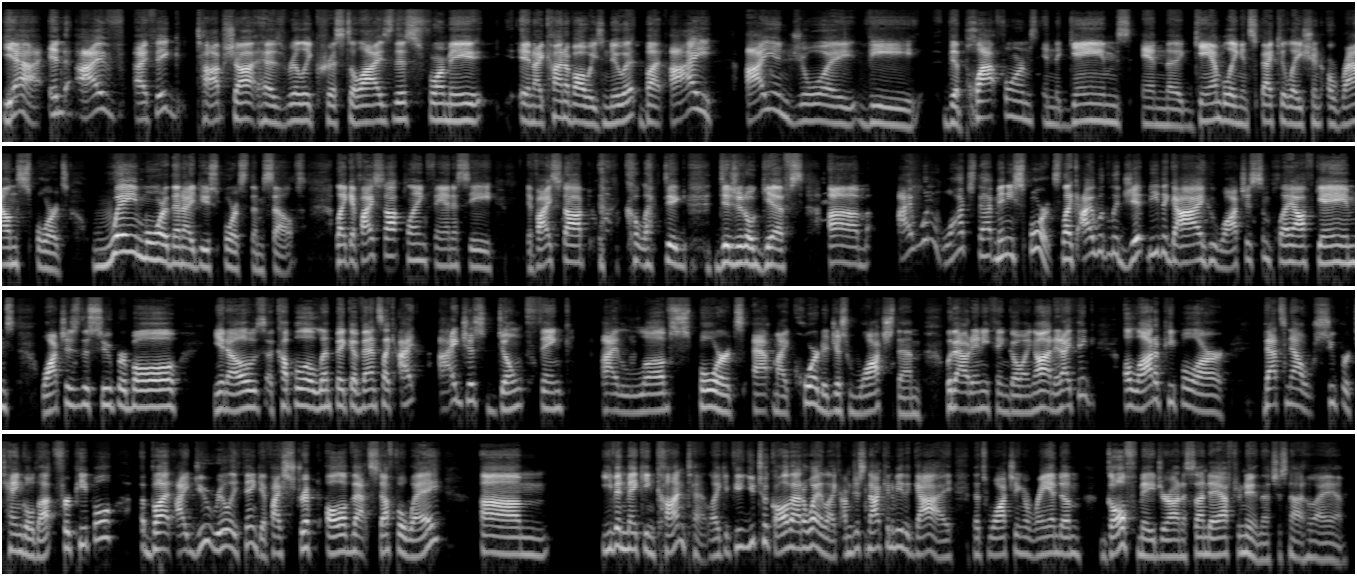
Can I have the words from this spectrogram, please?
Yeah, and I've I think Top Shot has really crystallized this for me and I kind of always knew it, but I I enjoy the the platforms and the games and the gambling and speculation around sports way more than I do sports themselves. Like if I stop playing fantasy, if I stopped collecting digital gifts, um, I wouldn't watch that many sports. Like I would legit be the guy who watches some playoff games, watches the Super Bowl, you know, a couple Olympic events. Like I I just don't think I love sports at my core to just watch them without anything going on. And I think a lot of people are that's now super tangled up for people. But I do really think if I stripped all of that stuff away, um, even making content, like if you, you took all that away, like I'm just not going to be the guy that's watching a random golf major on a Sunday afternoon. That's just not who I am.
